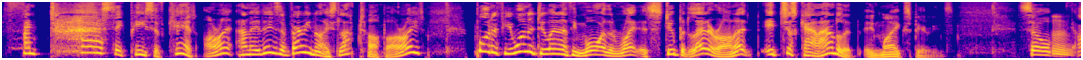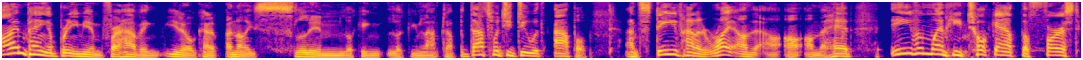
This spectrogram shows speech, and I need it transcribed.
Fantastic piece of kit, all right? And it is a very nice laptop, all right? But if you want to do anything more than write a stupid letter on it, it just can't handle it, in my experience. So I'm paying a premium for having, you know, kind of a nice slim looking looking laptop. But that's what you do with Apple. And Steve had it right on the on, on the head. Even when he took out the first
